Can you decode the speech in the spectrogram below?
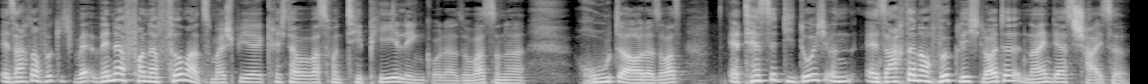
er sagt auch wirklich, wenn er von der Firma zum Beispiel kriegt er was von TP-Link oder sowas, so eine Router oder sowas. Er testet die durch und er sagt dann auch wirklich, Leute, nein, der ist scheiße.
